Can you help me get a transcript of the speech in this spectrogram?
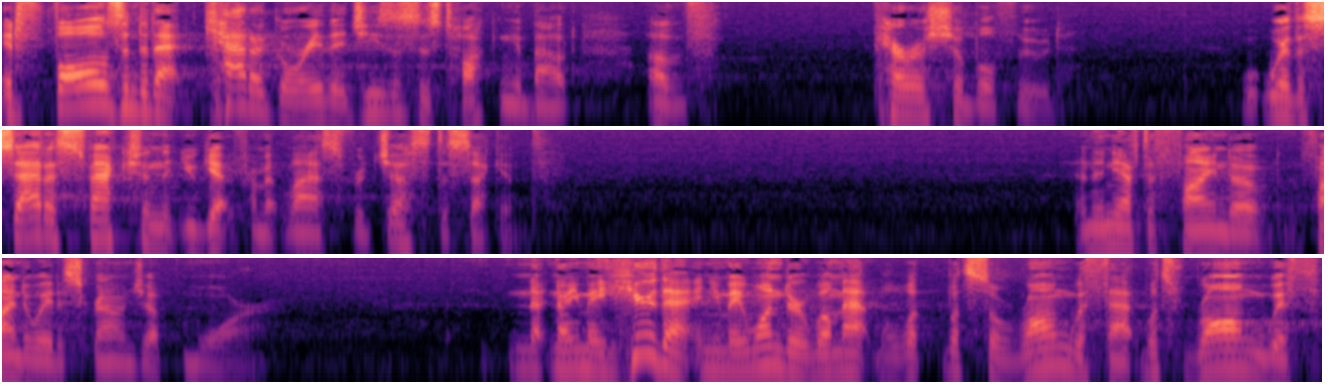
it falls into that category that Jesus is talking about of perishable food, where the satisfaction that you get from it lasts for just a second. And then you have to find, out, find a way to scrounge up more. Now, you may hear that and you may wonder, well, Matt, well, what, what's so wrong with that? What's wrong with,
